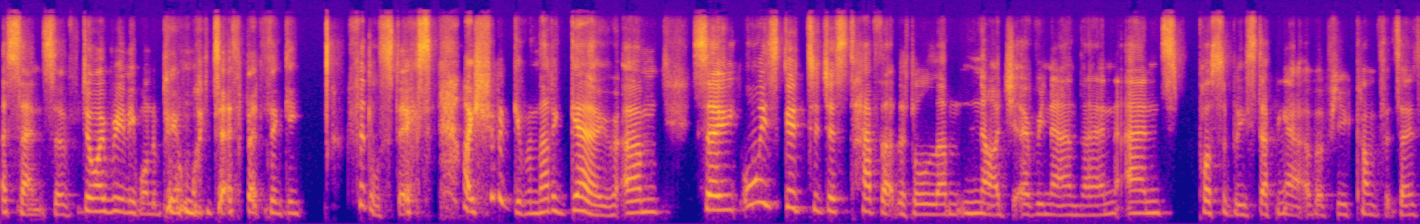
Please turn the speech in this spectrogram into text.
a sense of do I really want to be on my deathbed thinking, fiddlesticks. I should have given that a go. Um, so always good to just have that little um, nudge every now and then and possibly stepping out of a few comfort zones.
